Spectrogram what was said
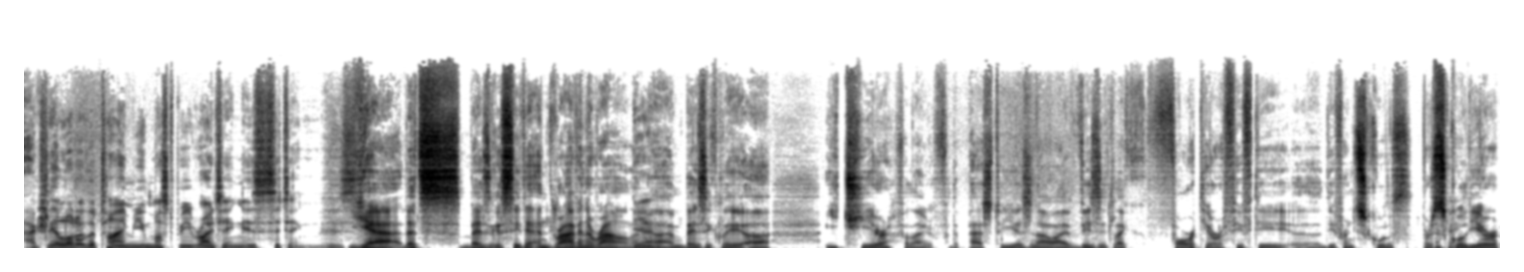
actually, a lot of the time you must be writing is sitting. Is Yeah, that's basically sitting and driving around. And, Yeah. uh, I'm basically uh, each year for like for the past two years now, I visit like forty or fifty uh, different schools per Okay. school year.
